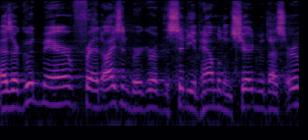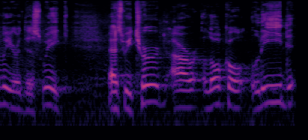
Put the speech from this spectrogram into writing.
As our good Mayor Fred Eisenberger of the City of Hamilton shared with us earlier this week, as we toured our local LEED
